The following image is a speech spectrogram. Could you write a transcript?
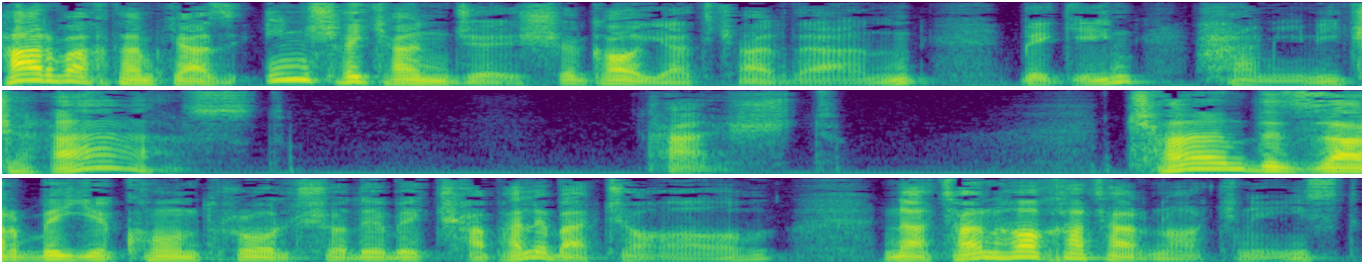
هر وقت هم که از این شکنجه شکایت کردن بگین همینی که هست. هشت چند ضربه کنترل شده به کپل بچه ها نه تنها خطرناک نیست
